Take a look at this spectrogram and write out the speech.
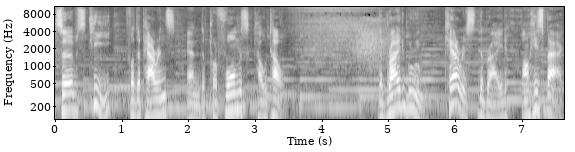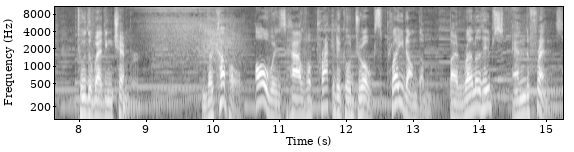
serves tea for the parents, and performs kowtow. The bridegroom carries the bride on his back to the wedding chamber. The couple always have practical jokes played on them by relatives and friends.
